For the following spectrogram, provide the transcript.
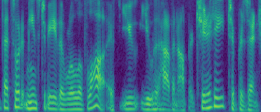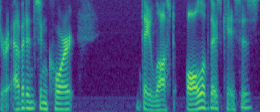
that's what it means to be the rule of law. If you you have an opportunity to present your evidence in court they lost all of those cases.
